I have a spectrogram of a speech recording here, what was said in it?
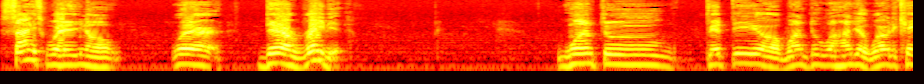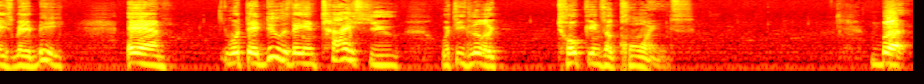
sites where you know where they're rated one through fifty or one through one hundred, whatever the case may be, and what they do is they entice you with these little tokens or coins. But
